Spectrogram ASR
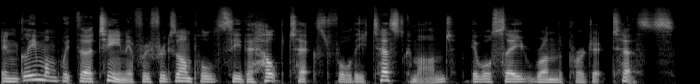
In Gleam 1.13, if we for example see the help text for the test command, it will say run the project tests.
